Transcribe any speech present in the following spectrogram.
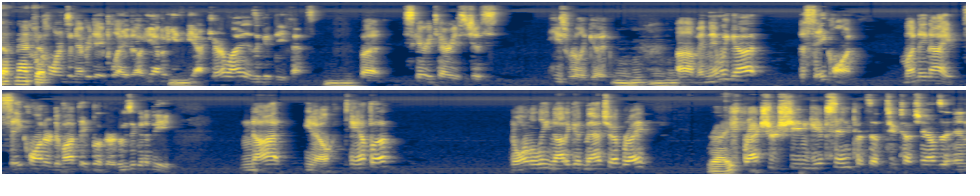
tough matchup. McLaurin's an everyday play though. Yeah, but he, yeah, Carolina is a good defense, Mm-hmm. but Scary Terry's just he's really good. Mm-hmm. Mm-hmm. Um, and then we got the Saquon Monday night. Saquon or Devontae Booker, who's it going to be? Not you know Tampa. Normally not a good matchup, right? Right. Fractured shin Gibson puts up two touchdowns in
